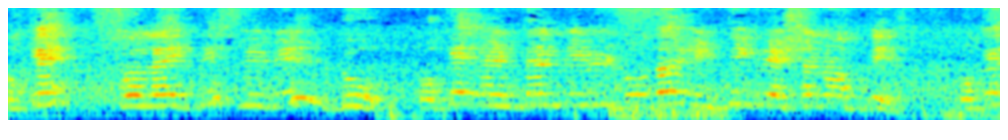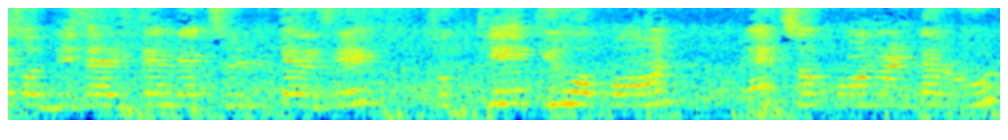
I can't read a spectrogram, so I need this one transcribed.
okay? So like this we will do. Okay? And then we will do the integration of this. Okay? So this and x will be cancelled. So k q upon x upon under root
